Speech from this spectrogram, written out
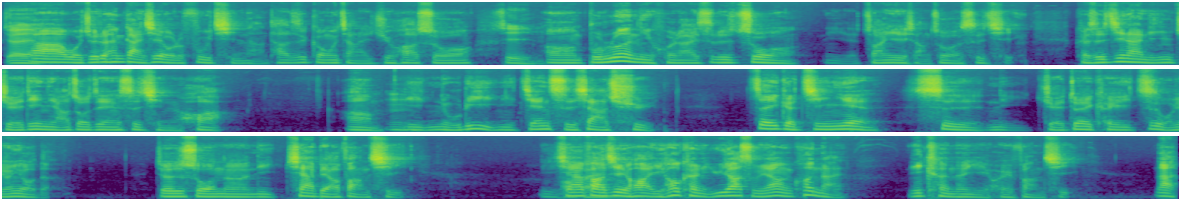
对，那我觉得很感谢我的父亲啊，他是跟我讲了一句话说，是嗯、呃，不论你回来是不是做你的专业想做的事情，可是既然你已经决定你要做这件事情的话，呃、嗯，你努力，你坚持下去，这一个经验是你绝对可以自我拥有的。就是说呢，你现在不要放弃。你现在放弃的话，以后可能遇到什么样的困难，你可能也会放弃。那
